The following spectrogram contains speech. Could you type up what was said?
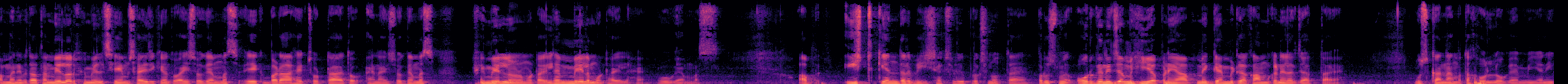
अब मैंने बताया था मेल और फीमेल सेम साइज़ के हैं तो आइसोगेमस एक बड़ा है छोटा है तो एनाइसोगैमस फीमेल नॉन मोटाइल है मेल मोटाइल है ओगैमस अब ईस्ट के अंदर भी सेक्सुअल रिप्रोडक्शन होता है, पर उसमें ऑर्गेनिज्म ही अपने आप में गैमिट का काम करने लग जाता है। उसका नाम होता है होलोगैमी यानी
